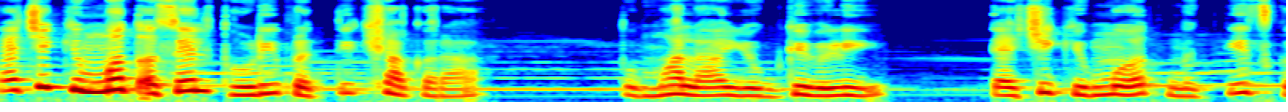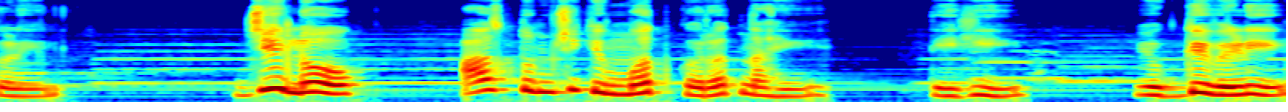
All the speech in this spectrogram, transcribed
त्याची किंमत असेल थोडी प्रतीक्षा करा. तुम्हाला योग्य वेळी त्याची किंमत नक्कीच कळेल. जी लोक आज तुमची किंमत करत नाही तेही योग्य वेळी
